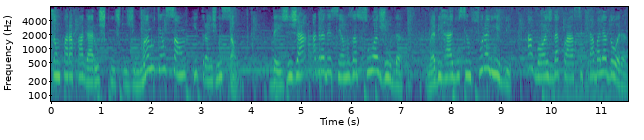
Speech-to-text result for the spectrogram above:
são para pagar os custos de manutenção e transmissão. Desde já agradecemos a sua ajuda. Web Rádio Censura Livre, a voz da classe trabalhadora.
